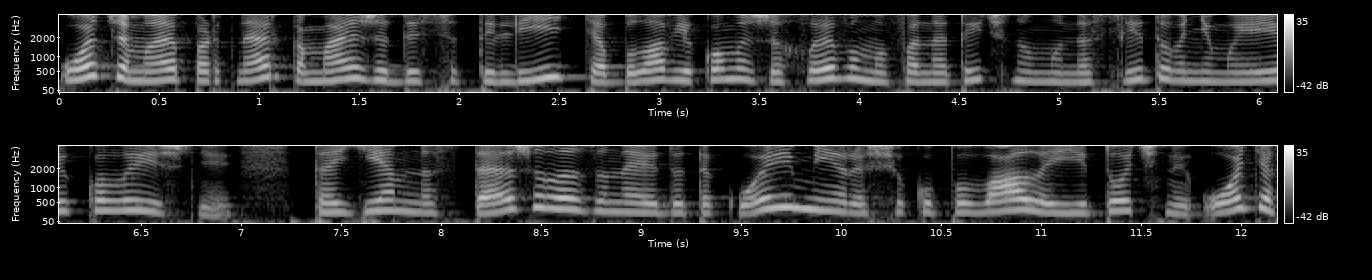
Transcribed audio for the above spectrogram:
Отже, моя партнерка майже десятиліття була в якомусь жахливому фанатичному наслідуванні моєї колишньої, таємно стежила за нею до такої міри, що купувала її точний одяг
